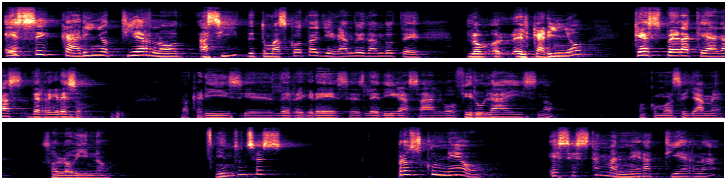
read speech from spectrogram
ese cariño tierno, así, de tu mascota llegando y dándote el cariño, ¿qué espera que hagas de regreso? Lo acaricies, le regreses, le digas algo, firuláis, ¿no? O como se llame, solo vino. Y entonces, proscuneo es esta manera tierna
